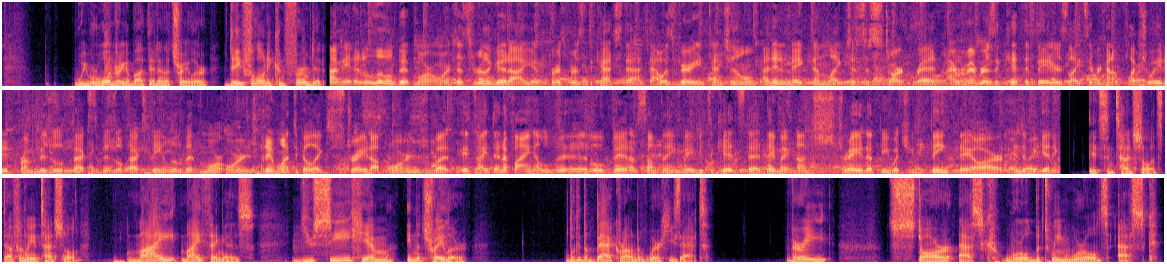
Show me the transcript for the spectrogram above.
We were wondering about that in the trailer. Dave Filoni confirmed it. I made it a little bit more orange. That's a really good eye. You're the first person to catch that. That was very intentional. I didn't make them like just a stark red. I remember as a kid that Vader's lightsaber kind of fluctuated from visual effects to visual effects being a little bit more orange. I didn't want it to go like straight up orange, but it's identifying a little bit of something maybe to kids that they might not straight up be what you think they are in the beginning. it's intentional. It's definitely intentional. My my thing is, you see him in the trailer. Look at the background of where he's at. Very star esque, world between worlds esque.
